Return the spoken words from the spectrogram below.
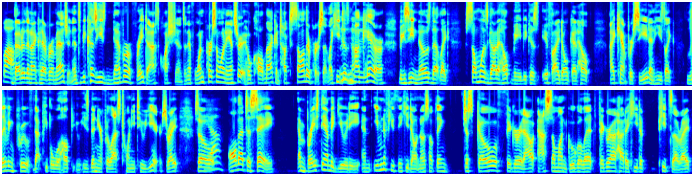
Wow. better than I could ever imagine. It's because he's never afraid to ask questions. And if one person won't answer it, he'll call back and talk to some other person. Like he does not mm-hmm. care because he knows that like someone's got to help me because if I don't get help, I can't proceed. And he's like living proof that people will help you. He's been here for the last 22 years, right? So Yeah. all that to say, embrace the ambiguity. And even if you think you don't know something, just go figure it out. Ask someone, Google it, figure out how to heat a pizza, right?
